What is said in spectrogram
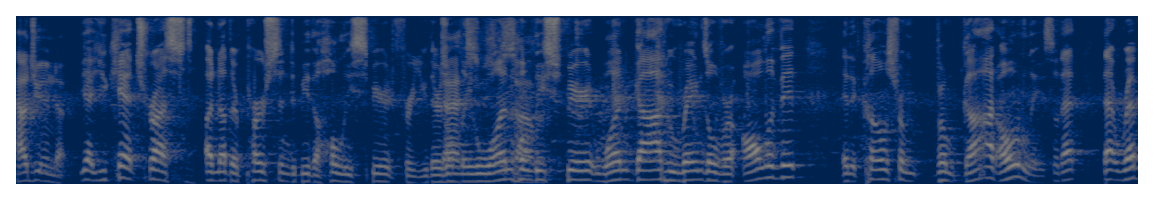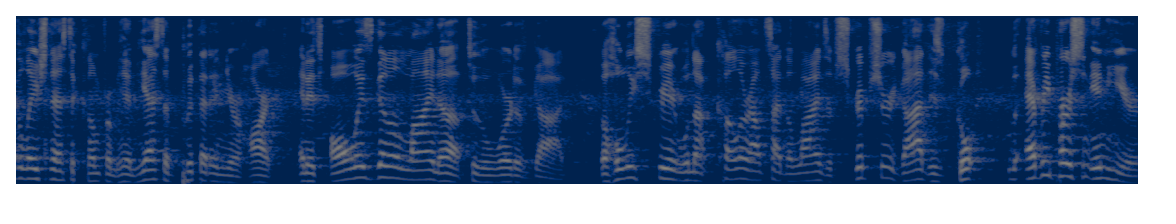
How'd you end up? Yeah, you can't trust another person to be the Holy Spirit for you. There's That's only one solid. Holy Spirit, one God who reigns over all of it, and it comes from, from God only. So that, that revelation has to come from Him. He has to put that in your heart, and it's always going to line up to the Word of God. The Holy Spirit will not color outside the lines of Scripture. God is go. Every person in here,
